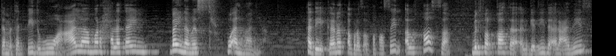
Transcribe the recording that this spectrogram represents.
تم تنفيذه على مرحلتين بين مصر وألمانيا. هذه كانت أبرز التفاصيل الخاصة بالفرقاطة الجديدة العزيز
